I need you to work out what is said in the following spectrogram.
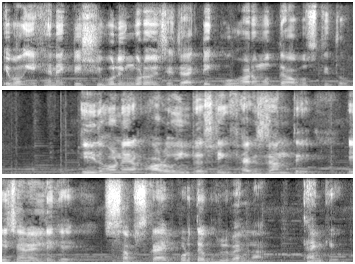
এবং এখানে একটি শিবলিঙ্গ রয়েছে যা একটি গুহার মধ্যে অবস্থিত। এই ধরনের আরও ইন্টারেস্টিং ফ্যাক্টস জানতে এই চ্যানেলটিকে সাবস্ক্রাইব করতে ভুলবেন না। থ্যাংক ইউ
